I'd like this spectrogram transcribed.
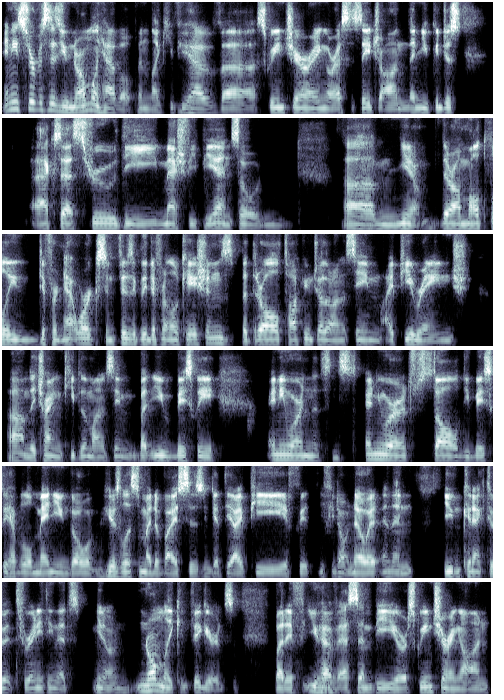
any services you normally have open, like if you have uh, screen sharing or SSH on, then you can just access through the mesh VPN. So, um, you know, they're on multiple different networks and physically different locations, but they're all talking to each other on the same IP range. Um, they try and keep them on the same, but you basically anywhere in that's anywhere it's installed, you basically have a little menu and go, here's a list of my devices and get the IP if it, if you don't know it, and then you can connect to it through anything that's you know normally configured. But if you have SMB or screen sharing on,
